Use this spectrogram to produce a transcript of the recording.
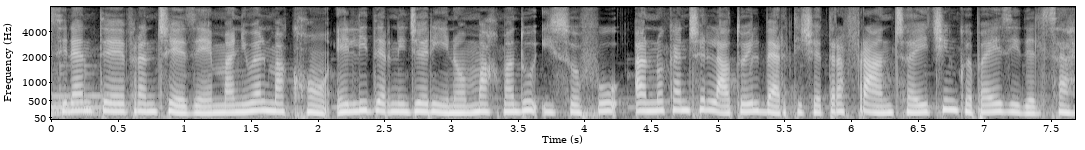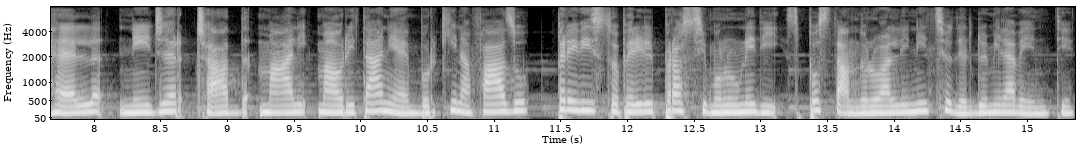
Presidente francese Emmanuel Macron e il leader nigerino Mahamadou Issoufou hanno cancellato il vertice tra Francia e i cinque paesi del Sahel, Niger, Chad, Mali, Mauritania e Burkina Faso, previsto per il prossimo lunedì, spostandolo all'inizio del 2020.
